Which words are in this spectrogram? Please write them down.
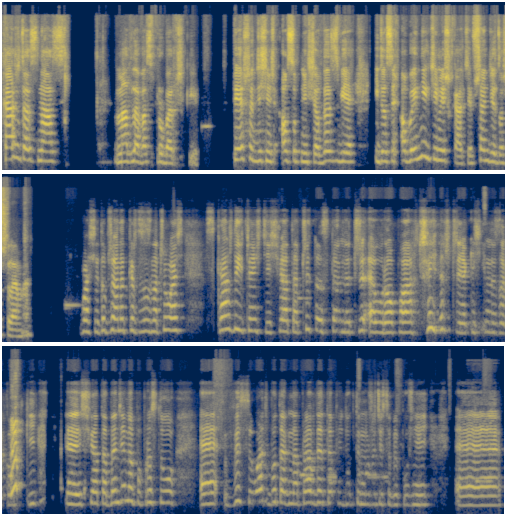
Każda z nas ma dla Was próbeczki. Pierwsze 10 osób niech się odezwie i dosyć, obojętnie gdzie mieszkacie, wszędzie doślemy. Właśnie, dobrze Anetka, że to zaznaczyłaś. Z każdej części świata, czy to Stany, czy Europa, czy jeszcze jakieś inne zakątki e, świata, będziemy po prostu e, wysyłać, bo tak naprawdę te produkty możecie sobie później e,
